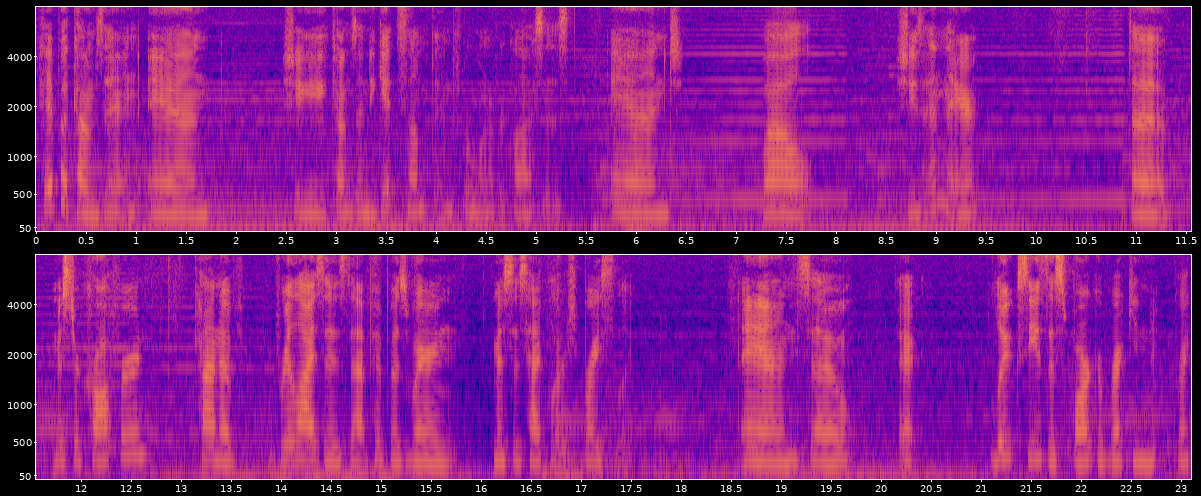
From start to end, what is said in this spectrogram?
Pippa comes in and she comes in to get something for one of her classes. And while she's in there, the Mr. Crawford kind of realizes that Pippa's wearing Mrs. Heckler's bracelet. And so uh, Luke sees a spark of recogni- rec-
